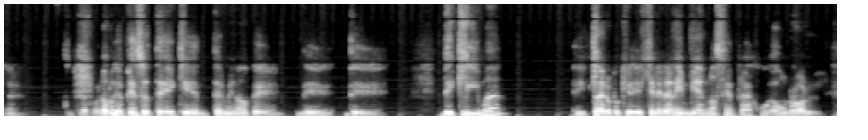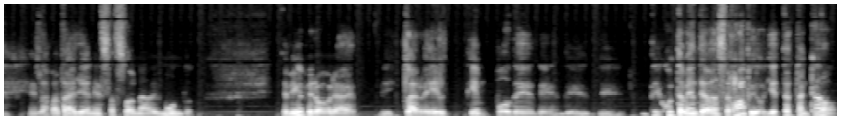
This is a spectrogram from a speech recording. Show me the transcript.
no, porque piensa usted que en términos de, de, clima, y claro, porque el general invierno siempre ha jugado un rol en las batallas en esa zona del mundo. Pero ahora, claro, es el tiempo de, justamente avance rápido y está estancado.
